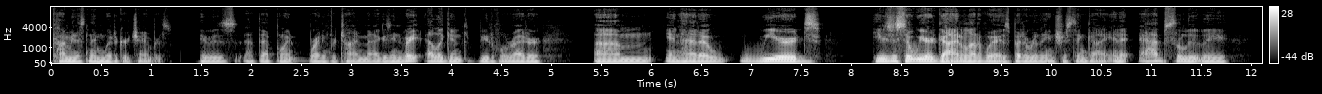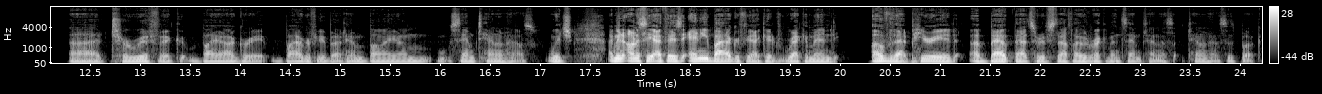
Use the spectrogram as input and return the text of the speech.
communist named Whittaker Chambers, who was at that point writing for Time magazine, very elegant, beautiful writer, um, and had a weird. He was just a weird guy in a lot of ways, but a really interesting guy, and an absolutely uh, terrific biography biography about him by um, Sam Tanenhaus. Which, I mean, honestly, if there's any biography I could recommend of that period about that sort of stuff, I would recommend Sam Tanenhaus's book.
